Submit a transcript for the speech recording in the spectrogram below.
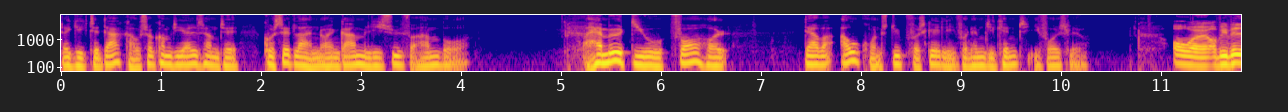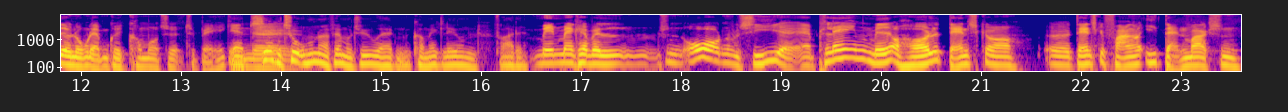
der gik til Dachau, så kom de alle sammen til korsetlejren og en gammel lige syd for Hamburg. Og her mødte de jo forhold, der var afgrundsdybt forskellige for dem, de kendte i Frøslev. Og, øh, og vi ved jo, at nogle af dem ikke kommer til, tilbage igen. Ja, cirka 225 af dem kom ikke levende fra det. Men man kan vel sådan overordnet vil sige, at planen med at holde danskere øh, danske fanger i Danmark sådan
